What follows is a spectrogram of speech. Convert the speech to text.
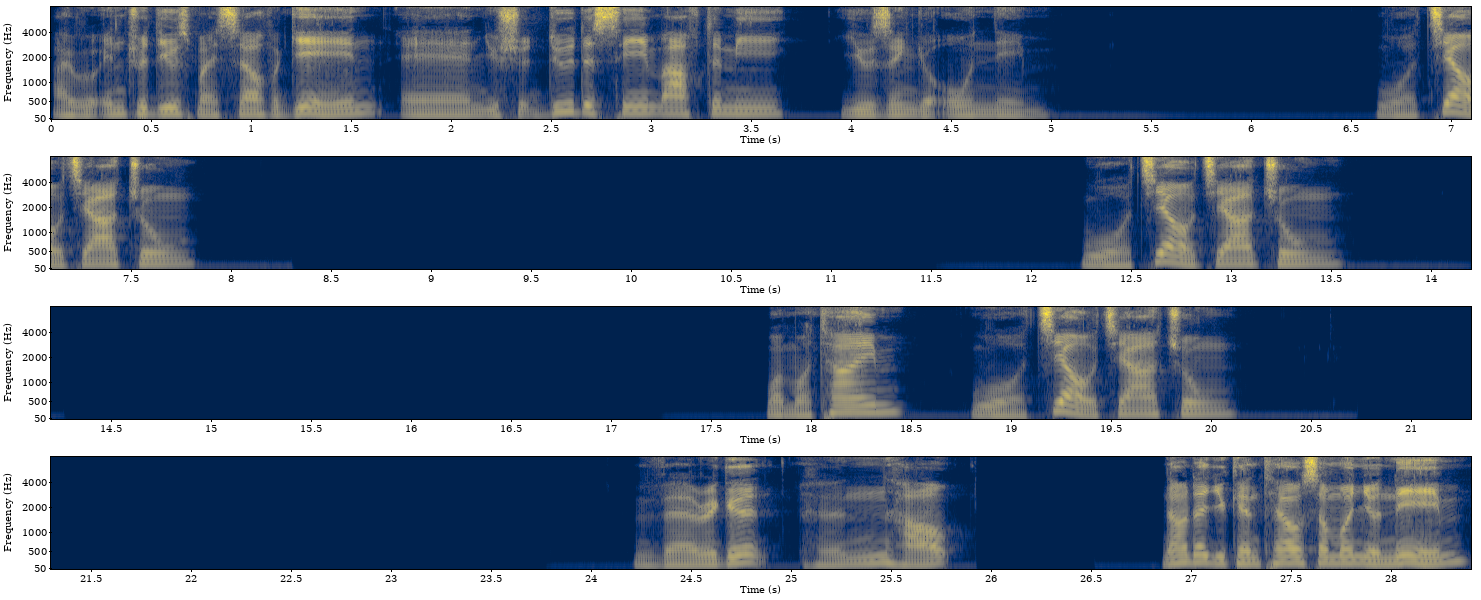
I will introduce myself again, and you should do the same after me using your own name. 我叫家中。 我叫家中。One more time. 我叫家中。Very good. 很好。Now that you can tell someone your name,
